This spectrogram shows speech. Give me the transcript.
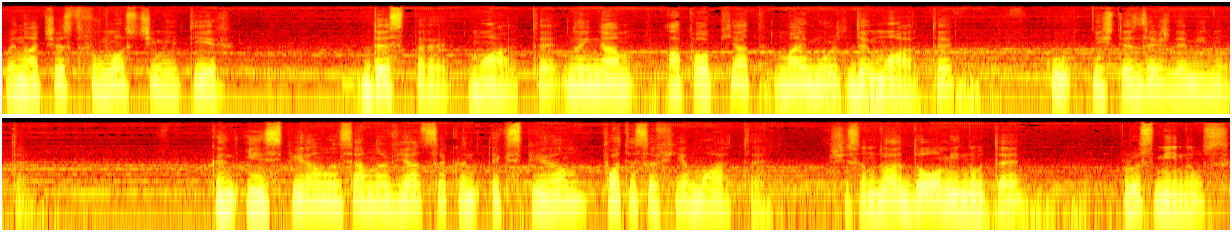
în acest frumos cimitir despre moarte, noi ne-am apropiat mai mult de moarte cu niște zeci de minute. Când inspirăm înseamnă viață, când expirăm poate să fie moarte. Și sunt doar două minute, plus minus,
